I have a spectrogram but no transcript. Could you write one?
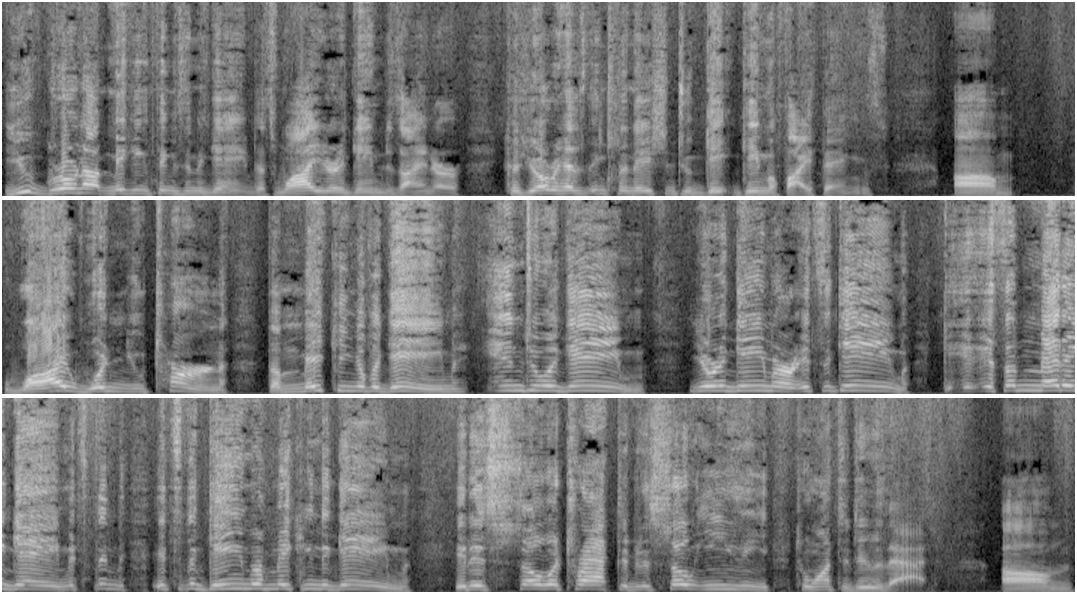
you've grown up making things in a game. That's why you're a game designer because you already have this inclination to ga- gamify things. Um, why wouldn't you turn the making of a game into a game? You're a gamer. It's a game. It's a meta game. It's the it's the game of making the game. It is so attractive. It is so easy to want to do that. Um,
